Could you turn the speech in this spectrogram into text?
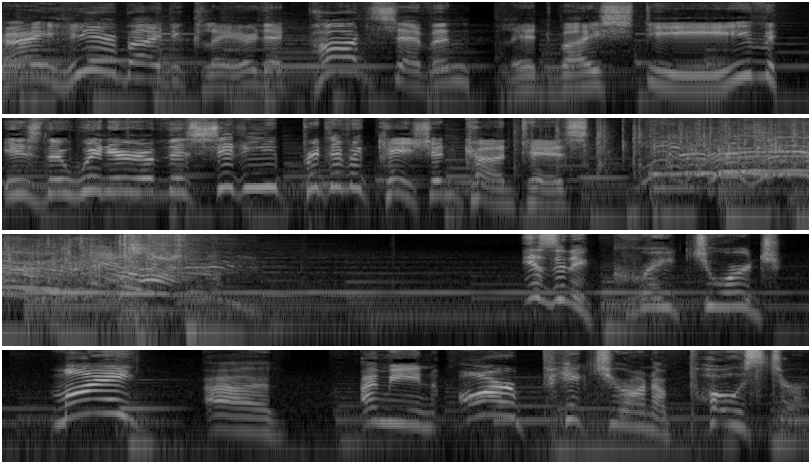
I hereby declare that Pod 7, led by Steve, is the winner of the City Prettification Contest. Isn't it great, George? My, uh, I mean, our picture on a poster,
